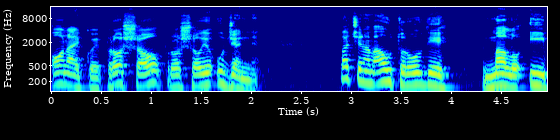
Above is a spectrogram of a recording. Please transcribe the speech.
onaj ko je prošao, prošao je u džennet. Pa će nam autor ovdje malo i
